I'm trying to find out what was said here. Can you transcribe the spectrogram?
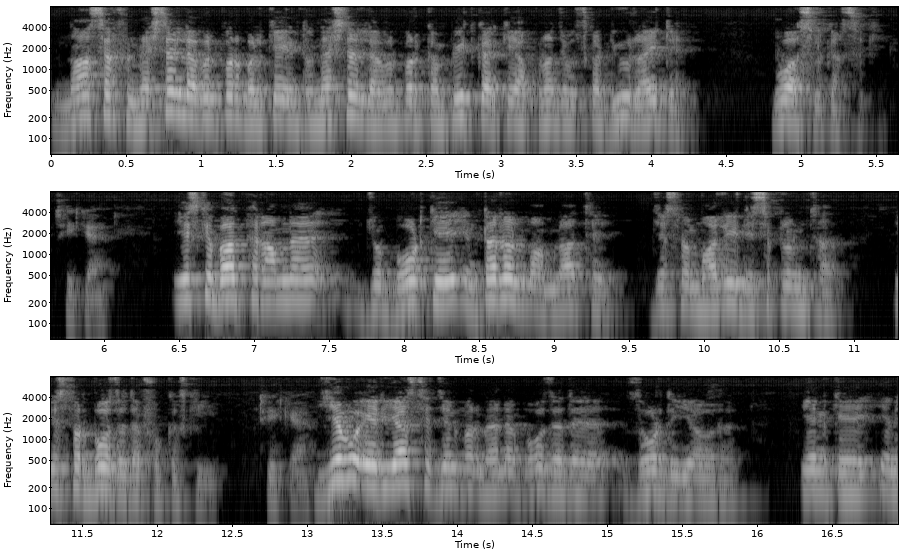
ना सिर्फ़ नेशनल लेवल पर बल्कि इंटरनेशनल लेवल पर कम्पीट करके अपना जो उसका ड्यू राइट है वो हासिल कर सके। ठीक है। इसके बाद फिर हमने जो बोर्ड के इंटरनल मामला थे जिसमें माली डिसिप्लिन था इस पर बहुत ज़्यादा फोकस किए ठीक है। ये वो एरियाज़ थे जिन पर मैंने बहुत ज़्यादा ज़ोर दिया और इनके इन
